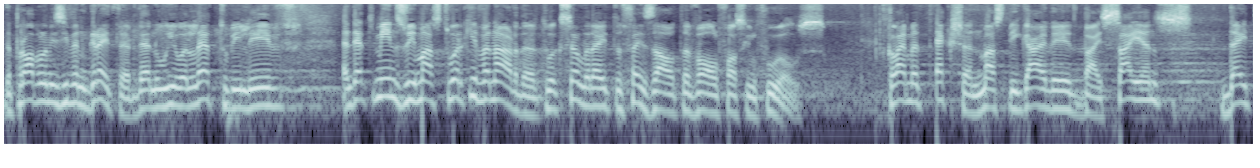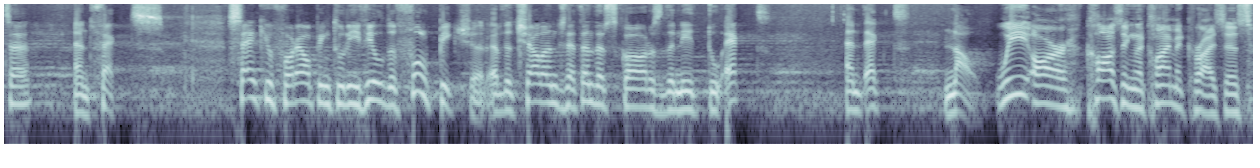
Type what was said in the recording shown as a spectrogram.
The problem is even greater than we were led to believe, and that means we must work even harder to accelerate the phase out of all fossil fuels. Climate action must be guided by science, data, and facts. Thank you for helping to reveal the full picture of the challenge that underscores the need to act and act now. We are causing the climate crisis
